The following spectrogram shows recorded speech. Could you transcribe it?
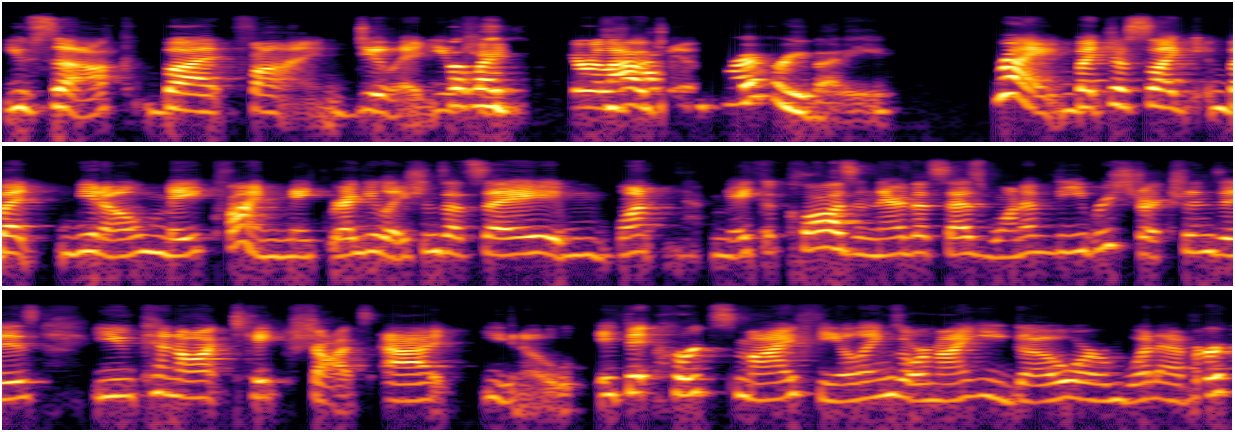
you suck but fine do it you but like you're allowed to. for everybody. right but just like but you know make fine make regulations that say one make a clause in there that says one of the restrictions is you cannot take shots at you know if it hurts my feelings or my ego or whatever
